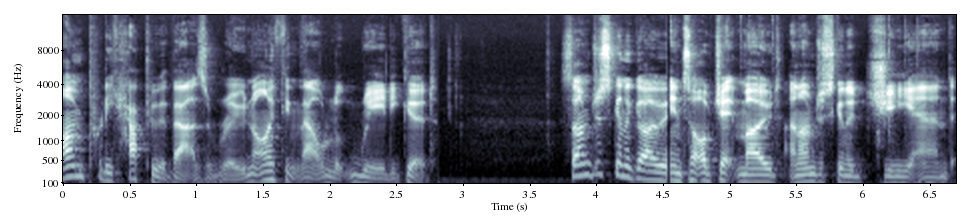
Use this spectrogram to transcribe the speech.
I'm pretty happy with that as a rune. I think that will look really good. So I'm just going to go into object mode and I'm just going to G and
